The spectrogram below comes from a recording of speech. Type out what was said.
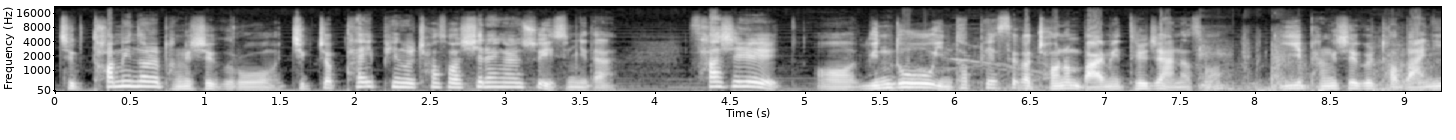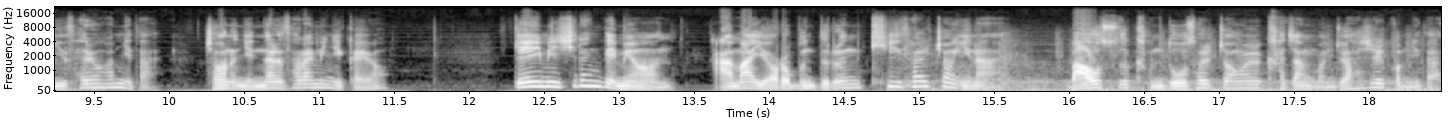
즉 터미널 방식으로 직접 타이핑을 쳐서 실행할 수 있습니다. 사실 어, 윈도우 인터페이스가 저는 마음에 들지 않아서 이 방식을 더 많이 사용합니다. 저는 옛날 사람이니까요. 게임이 실행되면 아마 여러분들은 키 설정이나 마우스 감도 설정을 가장 먼저 하실 겁니다.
